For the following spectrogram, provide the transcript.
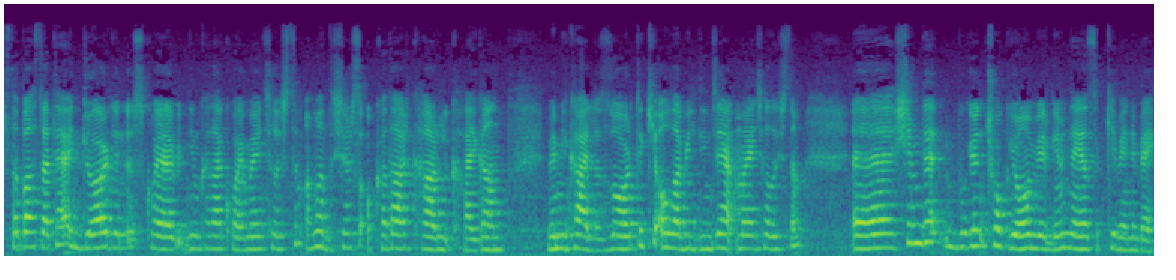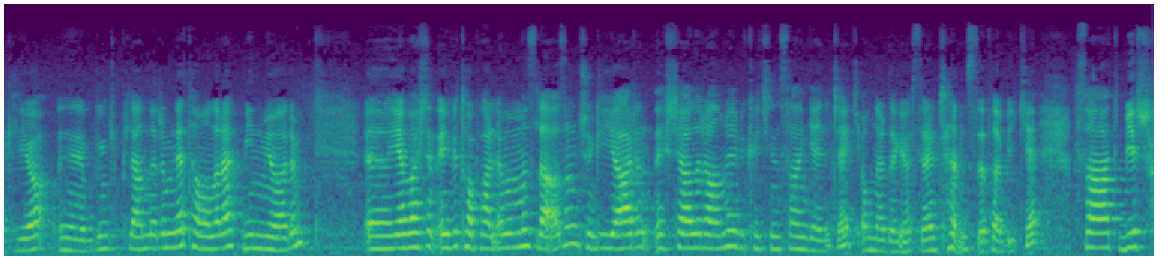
Sabah zaten gördünüz koyabildiğim kadar koymaya çalıştım ama dışarısı o kadar karlı, kaygan ve Mikael'le zordu ki olabildiğince yapmaya çalıştım. E, şimdi bugün çok yoğun bir gün. Ne yazık ki beni bekliyor. E, bugünkü planlarım ne tam olarak bilmiyorum. Ee, yavaştan evi toparlamamız lazım. Çünkü yarın eşyaları almaya birkaç insan gelecek. Onları da göstereceğim size tabii ki. Saat 1.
